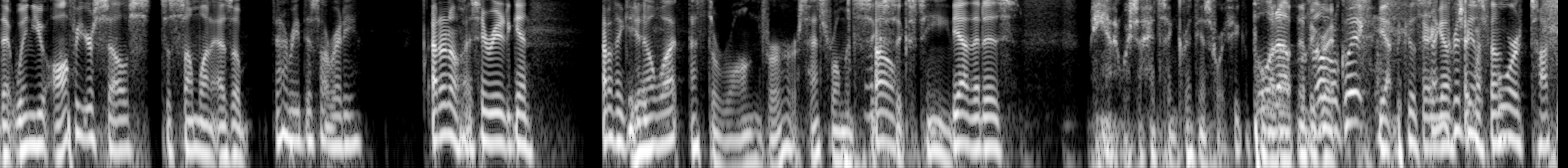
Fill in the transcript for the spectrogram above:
that when you offer yourselves to someone as a did I read this already? I don't know. I say read it again. I don't think you, You know what? That's the wrong verse. That's Romans six Oh. sixteen. Yeah, that is. Man, I wish I had Second Corinthians four. If you could pull, Pull it up, up that'd be great. phone real quick. Yeah, because There Second go. Check my Corinthians four talks.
